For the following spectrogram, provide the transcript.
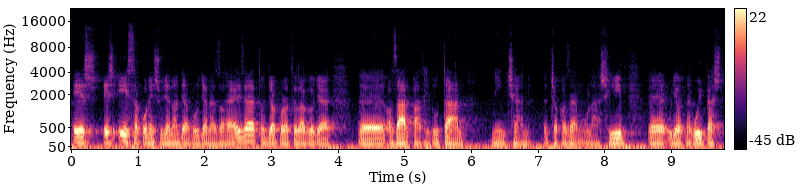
és, és északon is ugye nagyjából ugyanez a helyzet, hogy gyakorlatilag ugye az Árpád híd után nincsen csak az elmúlás híd. Ugye ott meg Újpest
